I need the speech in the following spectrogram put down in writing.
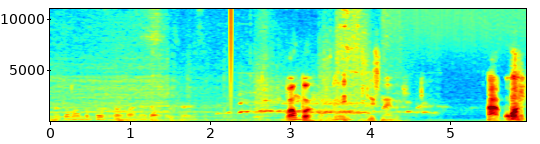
Ну это ламба тоже нормальная, да, получается? Ламба? Ну, я не знаю даже. А, гон.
